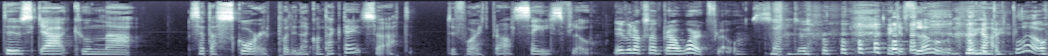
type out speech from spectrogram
Du ska kunna sätta score på dina kontakter så att du får ett bra sales flow. Du vill också ha ett bra workflow. Så att du... Vilket flow vi har. flow.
